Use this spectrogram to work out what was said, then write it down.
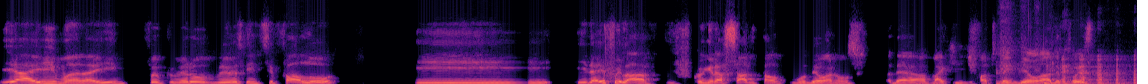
E aí, mano, aí foi o primeiro vez que a gente se falou e, e daí fui lá, ficou engraçado e tal, mudei o anúncio, a bike de fato vendeu lá depois.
